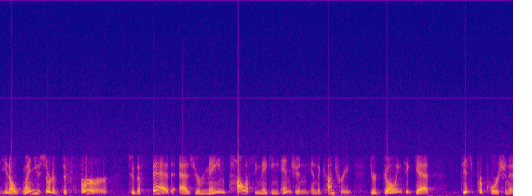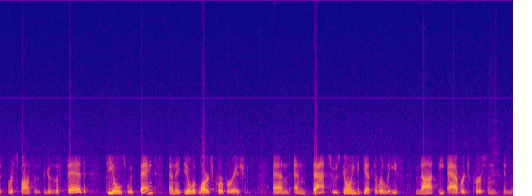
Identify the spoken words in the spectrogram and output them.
you know when you sort of defer to the Fed as your main policy making engine in the country, you're going to get disproportionate responses because the Fed deals with banks and they deal with large corporations, and and that's who's going to get the relief not the average person in the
